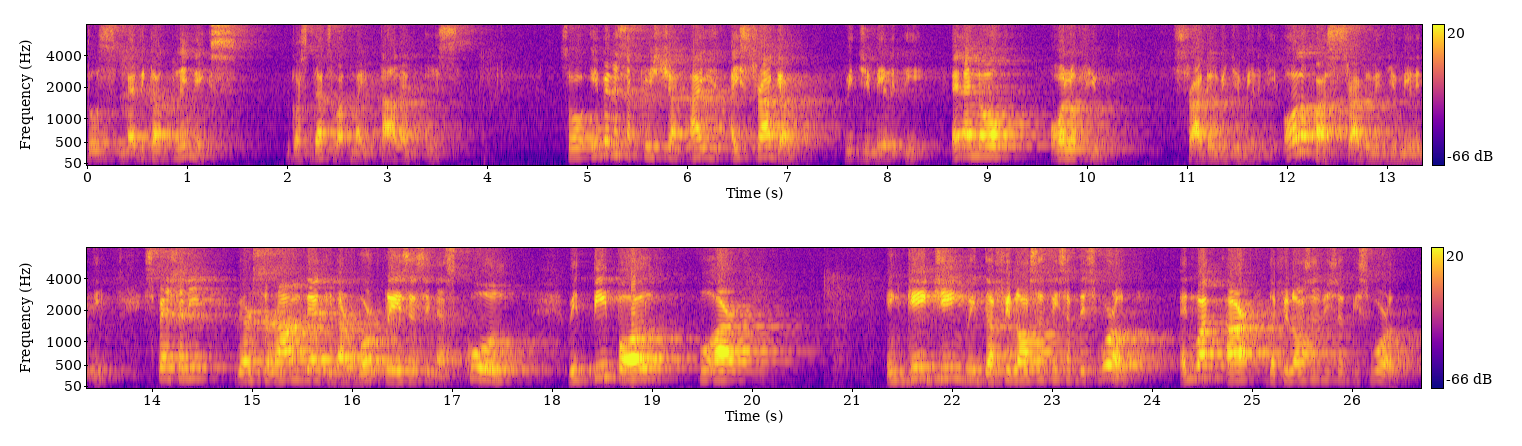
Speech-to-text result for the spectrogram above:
those medical clinics because that's what my talent is. So even as a Christian, I, I struggle with humility. And I know all of you struggle with humility. All of us struggle with humility. Especially, we are surrounded in our workplaces, in a school, with people who are engaging with the philosophies of this world. And what are the philosophies of this world?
